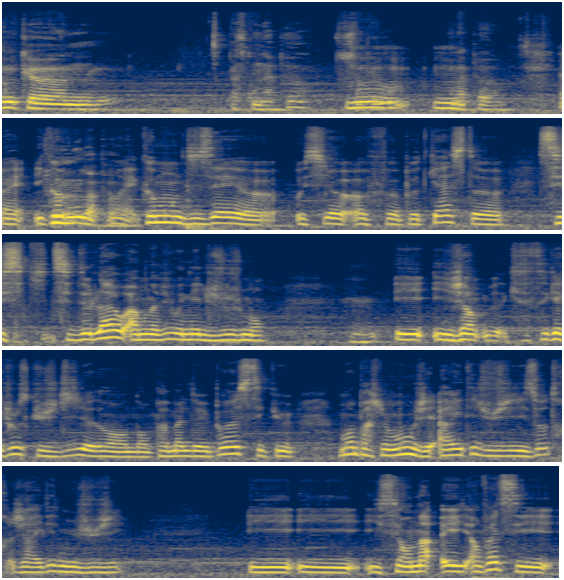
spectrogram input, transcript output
Donc euh, parce qu'on a peur, tout simplement. Mhm, mhm. On a peur. Ouais, et Tout comme, le monde a peur. ouais, comme on disait euh, aussi off podcast, c'est de là, à mon avis, où est né le jugement. Mhm. Et, c'est quelque chose que je dis euh, dans, pas mal de mes posts, c'est que moi, à partir du moment où j'ai arrêté de juger les autres, j'ai arrêté de me juger. Et, en, fait,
